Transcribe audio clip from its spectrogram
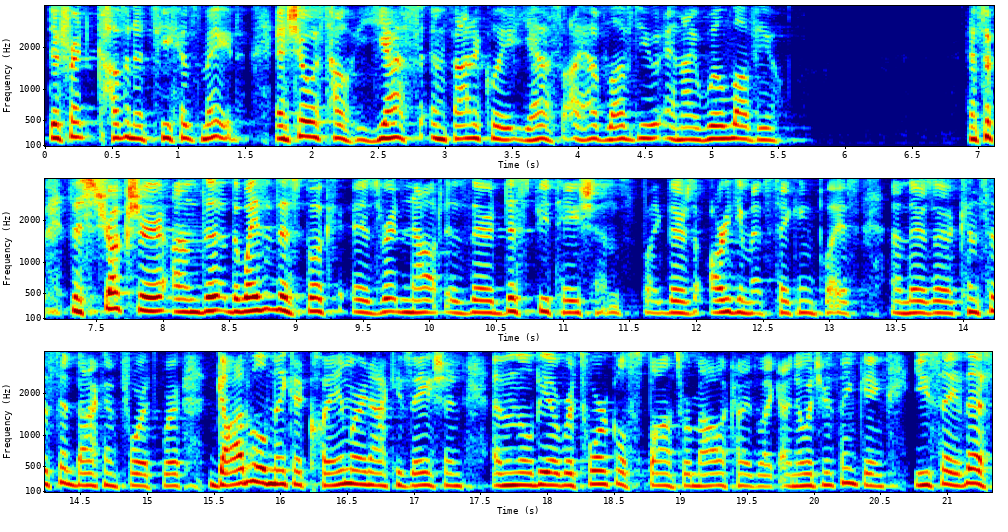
different covenants he has made and show us how, yes, emphatically, yes, I have loved you and I will love you. And so the structure, um, the, the way that this book is written out is there are disputations, like there's arguments taking place, and there's a consistent back and forth where God will make a claim or an accusation, and then there'll be a rhetorical response where Malachi is like, I know what you're thinking, you say this,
